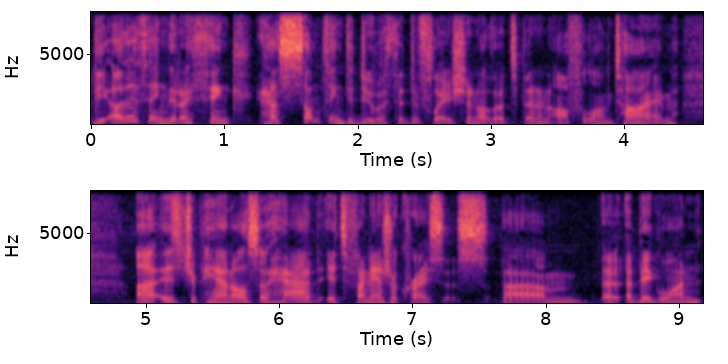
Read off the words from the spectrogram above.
The other thing that I think has something to do with the deflation, although it's been an awful long time, uh, is Japan also had its financial crisis, um, a, a, big one,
